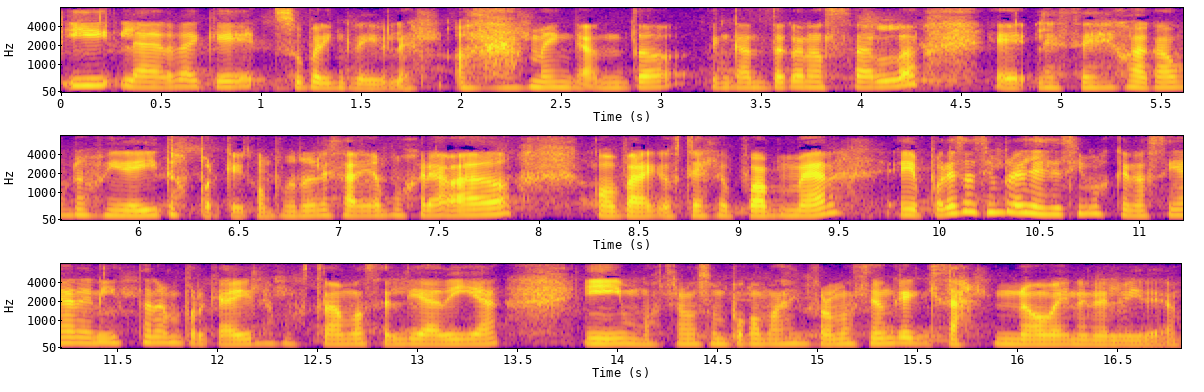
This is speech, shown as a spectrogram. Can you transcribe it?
y la verdad que súper increíble. O sea, me encantó, me encantó conocerlo. Eh, les dejo acá unos videitos porque como no les habíamos grabado, como para que ustedes lo puedan ver. Eh, por eso siempre les decimos que nos sigan en Instagram porque ahí les mostramos el día a día y mostramos un poco más de información que quizás no ven en el video.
